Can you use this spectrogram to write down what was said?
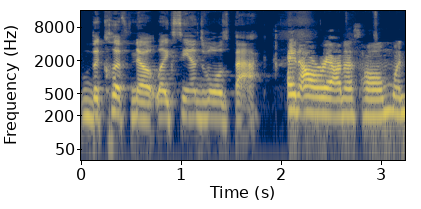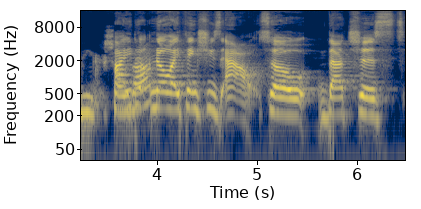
the cliff note. Like Sandoval is back. And Ariana's home when he shows I up. don't know. I think she's out. So that's just.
